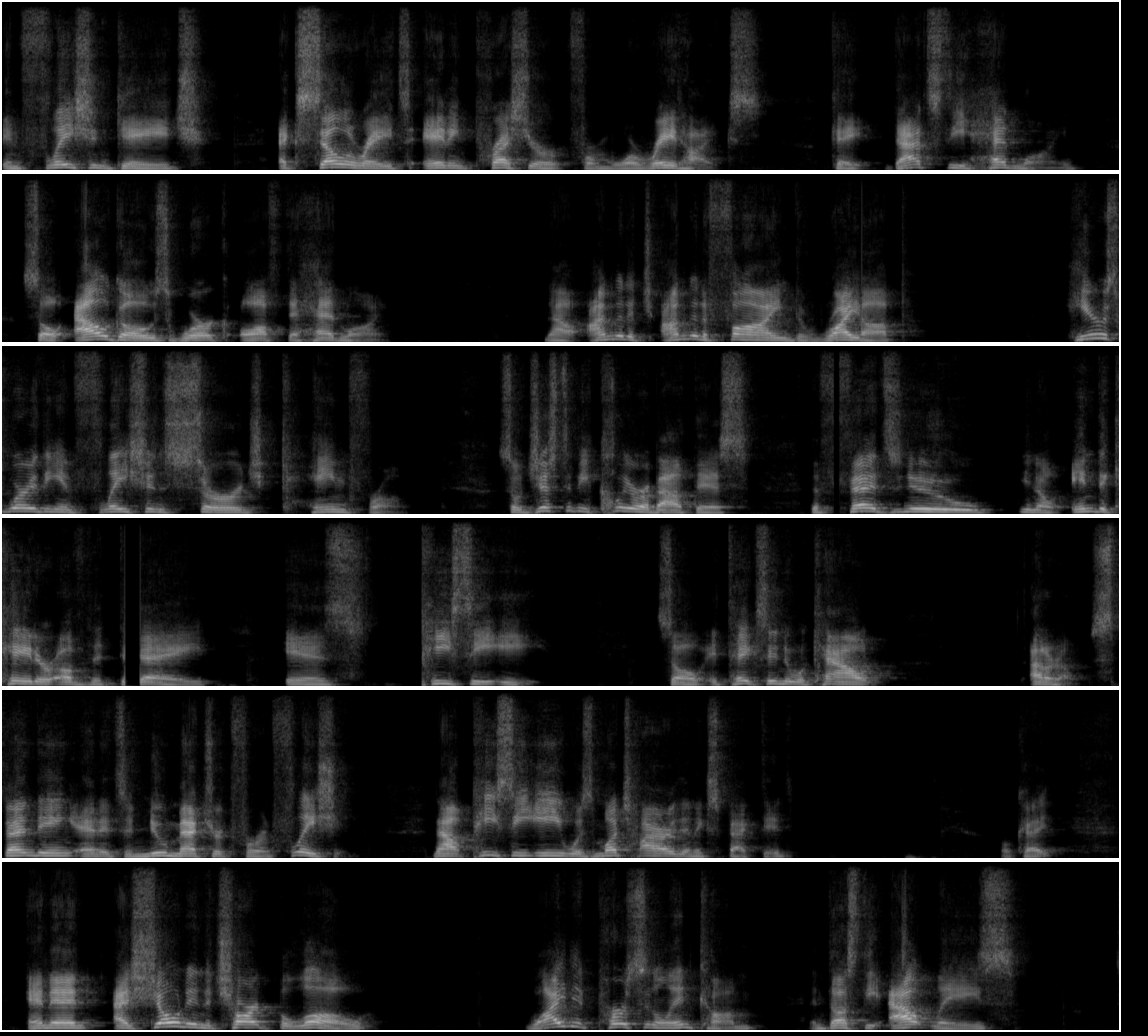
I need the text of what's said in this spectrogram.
inflation gauge accelerates adding pressure for more rate hikes. Okay, that's the headline. So algos work off the headline. Now, I'm going to I'm going to find the write up Here's where the inflation surge came from. So just to be clear about this, the Fed's new, you know, indicator of the day is PCE. So it takes into account, I don't know, spending, and it's a new metric for inflation. Now, PCE was much higher than expected. Okay. And then, as shown in the chart below, why did personal income and thus the outlays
